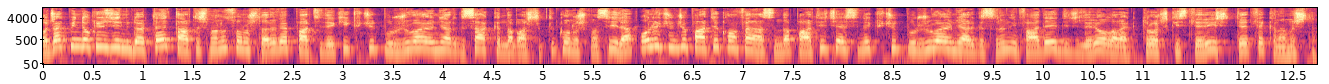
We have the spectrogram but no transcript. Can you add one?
Ocak 1924'te tartışmanın sonuçları ve partideki küçük burjuva önyargısı hakkında başlıklı konuşmasıyla 13. Parti Konferansı'nda parti içerisinde küçük burjuva önyargısının ifade edicileri olarak Troçkistleri şiddetle kınamıştı.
